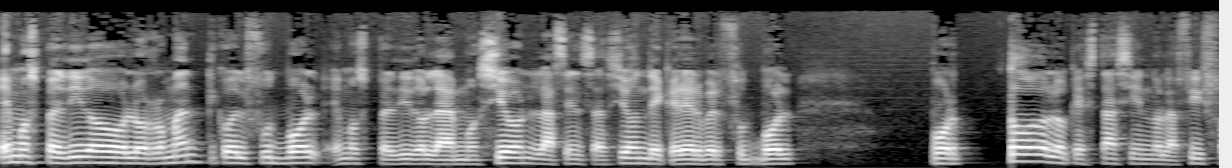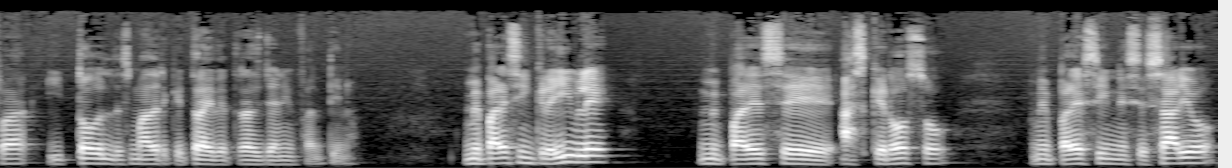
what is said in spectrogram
Hemos perdido lo romántico del fútbol, hemos perdido la emoción, la sensación de querer ver fútbol por todo lo que está haciendo la FIFA y todo el desmadre que trae detrás Jan Infantino. Me parece increíble, me parece asqueroso, me parece innecesario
